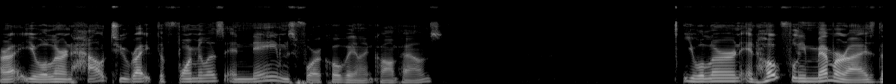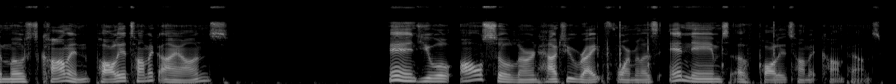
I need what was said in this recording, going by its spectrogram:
All right, you will learn how to write the formulas and names for covalent compounds. You will learn and hopefully memorize the most common polyatomic ions and you will also learn how to write formulas and names of polyatomic compounds.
